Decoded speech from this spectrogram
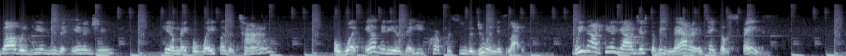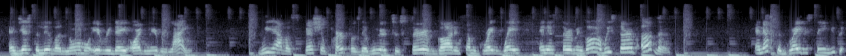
God will give you the energy. He'll make a way for the time for whatever it is that He purposed you to do in this life. We not here, y'all, just to be matter and take up space and just to live a normal, everyday, ordinary life. We have a special purpose that we are to serve God in some great way. And in serving God, we serve others. And that's the greatest thing you could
